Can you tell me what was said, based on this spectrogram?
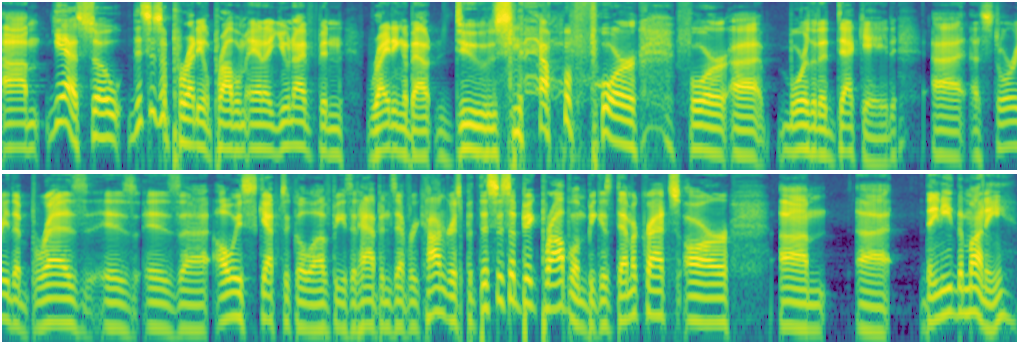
Um, yeah, so this is a perennial problem, Anna. You and I have been writing about dues now for for uh, more than a decade uh, a story that Brez is is uh, always skeptical of because it happens every Congress. But this is a big problem because Democrats are um, uh, they need the money.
